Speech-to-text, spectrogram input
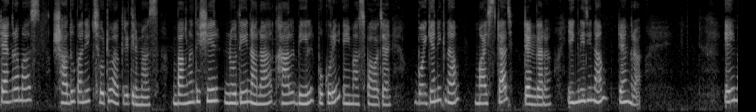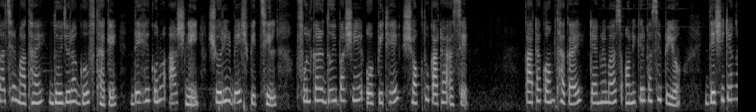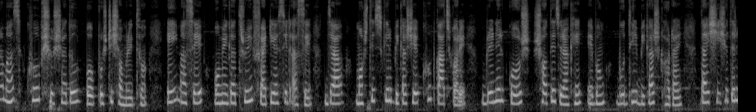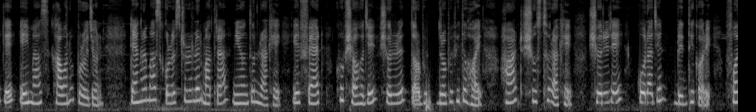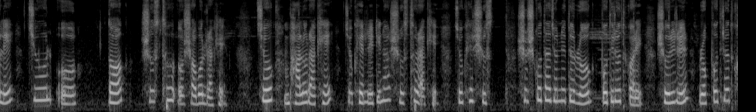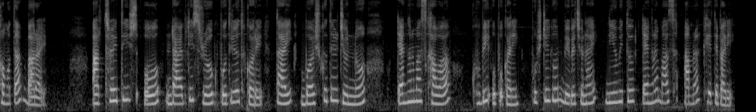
ট্যাংরা মাছ স্বাদু পানির ছোট আকৃতির মাছ। বাংলাদেশের নদী, নালা, খাল, বিল, পুকুরে এই মাছ পাওয়া যায়। বৈজ্ঞানিক নাম মাইস্টাজ ট্যাঙ্গারা ইংরেজি নাম ট্যাংরা। এই মাছের মাথায় দুই জোড়া গোফ থাকে, দেহে কোনো আঁশ নেই, শরীর বেশ পিচ্ছিল। ফুলকার দুই পাশে ও পিঠে শক্ত কাটা আছে। কাটা কম থাকায় ট্যাংরা মাছ অনেকের কাছে প্রিয়। দেশি ট্যাংরা মাছ খুব সুস্বাদু ও পুষ্টি সমৃদ্ধ। এই মাছে ওমেগা থ্রি ফ্যাটি অ্যাসিড আছে, যা মস্তিষ্কের বিকাশে খুব কাজ করে। ব্রেনের কোষ সতেজ রাখে এবং বুদ্ধির বিকাশ ঘটায়, তাই শিশুদেরকে এই মাছ খাওয়ানো প্রয়োজন। ট্যাংরা মাছ কোলেস্টেরলের মাত্রা নিয়ন্ত্রণ রাখে, এর ফ্যাট খুব সহজে শরীরে দ্রব- দ্রবীভূত হয় হার্ট সুস্থ রাখে, শরীরে কোলাজেন বৃদ্ধি করে, ফলে চুল ও ত্বক সুস্থ ও সবল রাখে। চোখ ভালো রাখে, চোখের রেটিনা সুস্থ রাখে, চোখের শুষ্কতাজনিত রোগ প্রতিরোধ করে, শরীরের রোগ প্রতিরোধ ক্ষমতা বাড়ায়। আর্থ্রাইটিস ও ডায়াবেটিস রোগ প্রতিরোধ করে, তাই বয়স্কদের জন্য ট্যাংরা মাছ খাওয়া খুবই উপকারী। পুষ্টিগুণ বিবেচনায় নিয়মিত ট্যাংরা মাছ আমরা খেতে পারি।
